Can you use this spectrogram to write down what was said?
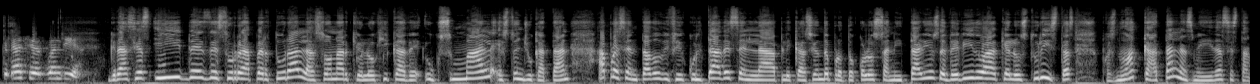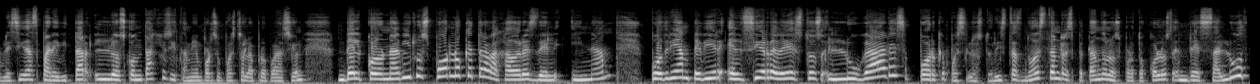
Gracias, buen día. Gracias. Y desde su reapertura, la zona arqueológica de Uxmal, esto en Yucatán, ha presentado dificultades en la aplicación de protocolos sanitarios debido a que los turistas pues no acatan las medidas establecidas para evitar los contagios y también, por supuesto, la propagación del coronavirus, por lo que trabajadores del INAM podrían pedir el cierre de estos lugares porque pues los turistas no están respetando los protocolos de salud.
